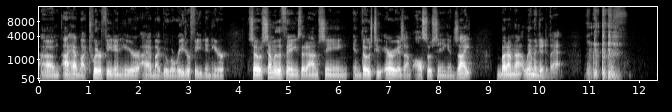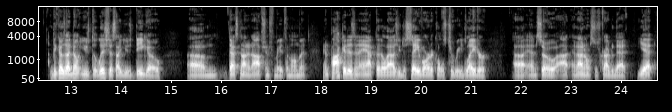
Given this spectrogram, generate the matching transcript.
Um, I have my Twitter feed in here. I have my Google Reader feed in here. So some of the things that I'm seeing in those two areas, I'm also seeing in Zite, but I'm not limited to that. because I don't use Delicious, I use Diigo. Um, that's not an option for me at the moment. And Pocket is an app that allows you to save articles to read later. Uh, and so, I, and I don't subscribe to that yet,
